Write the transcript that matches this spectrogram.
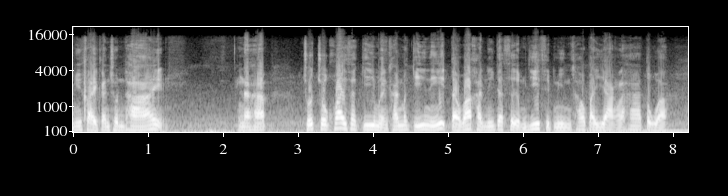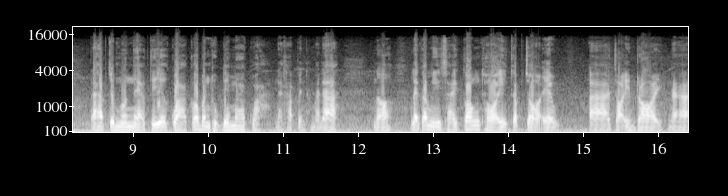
มีใส่กันชนท้ายนะครับ ชุดโชคไขว้สกีเหมือนคันเมื่อกี้นี้ แต่ว่าคันนี้จะเสริม 20 มิลเข้าไปอย่างละ 5 ตัว นะครับจำนวนแหนบจะเยอะกว่าก็บรรทุกได้มากกว่านะครับเป็นธรรมดาเนาะแล้วก็มีใส่กล้องถอยกับจอ L อ่าจอ Android นะฮะ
